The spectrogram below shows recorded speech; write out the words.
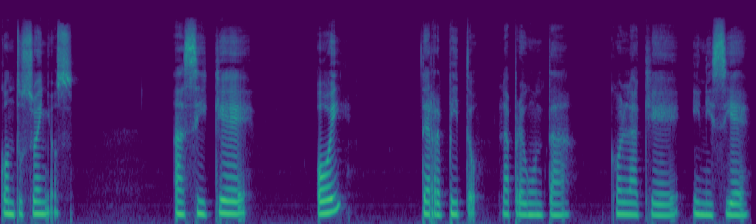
con tus sueños. Así que hoy te repito la pregunta con la que inicié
